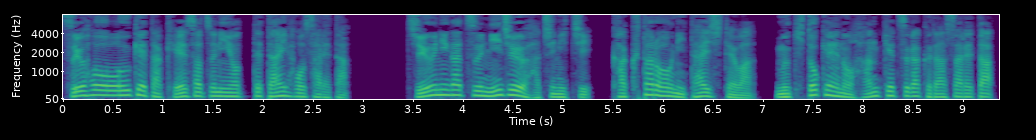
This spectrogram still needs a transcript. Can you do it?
通報を受けた警察によって逮捕された。12月28日、角太郎に対しては、無期徒刑の判決が下された。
